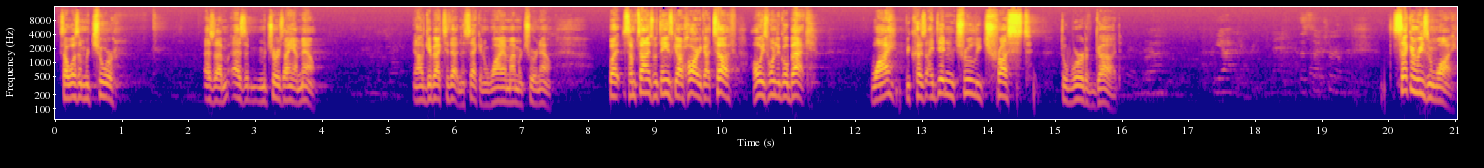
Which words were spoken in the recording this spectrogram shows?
because I wasn't mature as, I'm, as mature as I am now. And I'll get back to that in a second. Why am I mature now? But sometimes when things got hard, it got tough, I always wanted to go back. Why? Because I didn't truly trust the Word of God. Second reason why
